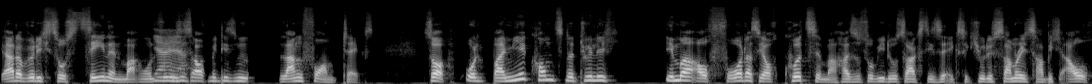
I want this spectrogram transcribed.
Ja, da würde ich so Szenen machen. Und ja, so ist es auch mit diesem Langformtext. So, und bei mir kommt es natürlich immer auch vor, dass ich auch kurze mache. Also so wie du sagst, diese Executive Summaries habe ich auch.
